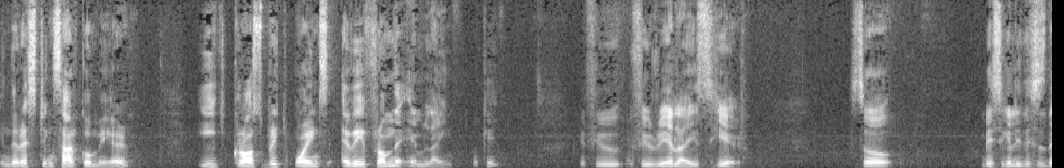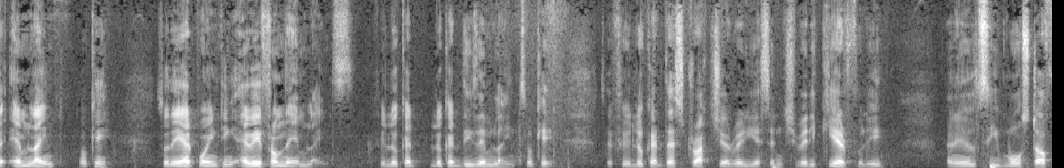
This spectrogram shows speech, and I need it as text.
in the resting sarcomere, each cross bridge points away from the M line. Okay? If you if you realize here, so basically this is the M line. Okay? So, they are pointing away from the M lines If you look at look at these M lines. Okay. If you look at the structure very very carefully, then you will see most of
